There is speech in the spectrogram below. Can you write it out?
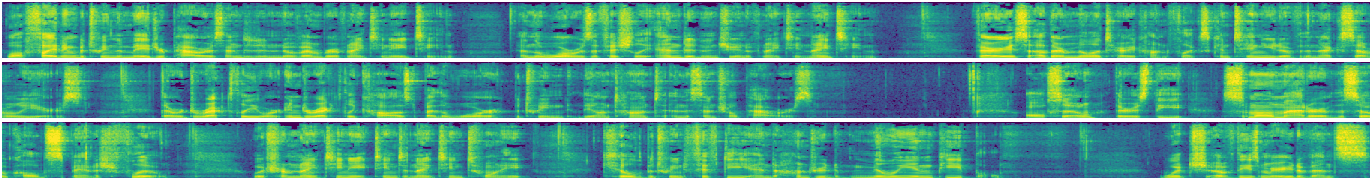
while fighting between the major powers ended in November of 1918, and the war was officially ended in June of 1919, various other military conflicts continued over the next several years that were directly or indirectly caused by the war between the Entente and the Central Powers. Also, there is the small matter of the so called Spanish flu, which from 1918 to 1920 killed between 50 and 100 million people. Which of these myriad events,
